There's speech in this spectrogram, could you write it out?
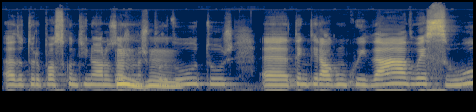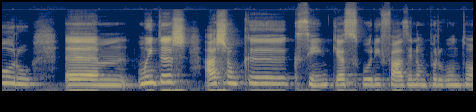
ah, doutora, posso continuar a usar os meus Uhum. produtos? Ah, tenho que ter algum cuidado? É seguro? Ahm, muitas acham que, que sim, que é seguro e fazem, não perguntam,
